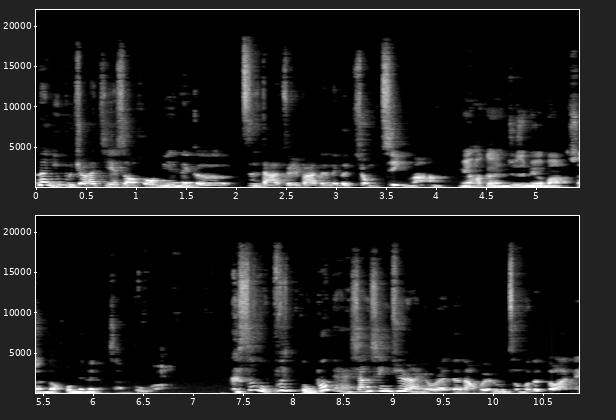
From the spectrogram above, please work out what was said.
那你不就要接受后面那个自打嘴巴的那个窘境吗？没有，他可能就是没有办法算到后面那两三步啊。可是我不，我不敢相信，居然有人的脑回路这么的短哎、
